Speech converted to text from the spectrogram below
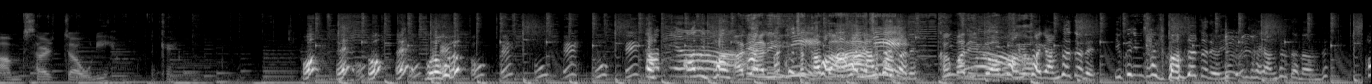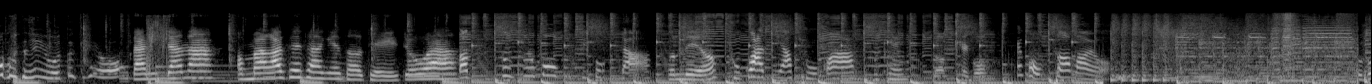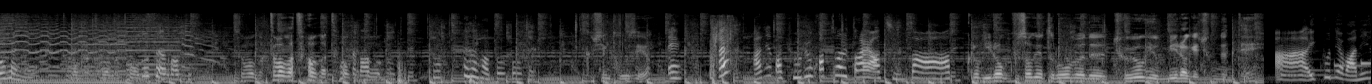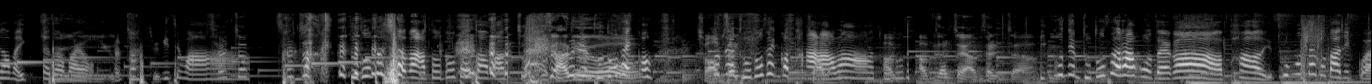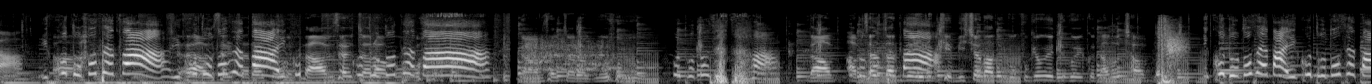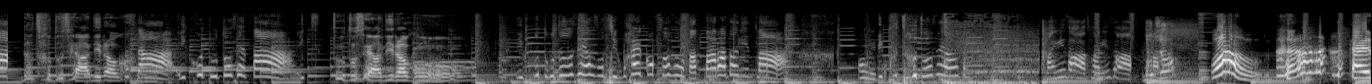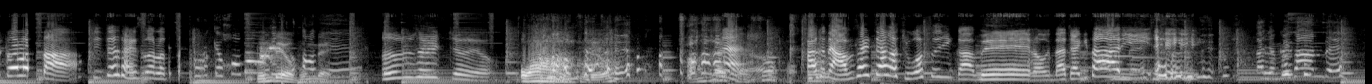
암살자 오리. 오케이. 어? 에? 어? 에? 뭐라고요? 어? 에? 어? 에? 어? 에? 아니 방 아니, 아니, 아니, 잠깐만. 아니, 암살자래. 강반이 일로 방 와보세요. 자기 암살자래. 이쿠님 자기 암살자래요. 이쿠님 자기 암살자라는데? 바보님 어떡해요? 난 있잖아. 엄마가 세상에서 제일 좋아. 나또 쓸모없지 진짜 뭔데요? 도관이야 도관 오케이. 나 캐거. 해가 없잖아요 도도새네. 도망가 도망가 도 망가. 도도새 나 도망가 도망가 도망가 나 도망가. 도도새 도도새 나 도도새 급식 도우세요? 아니 나 교류가 철자야 진짜 그럼 이런 구석에 들어오면은 조용히 은밀하게 죽는데. 아 이쿠님 아니잖아 이쿠잖아요 조용히 살짝 죽이지 마 살짝 살짝 도도 새잖아 도도새잖아 저 아니에요. 도도새인 거저 이쿠님 암살 도도새인 거다 알아 암, 도도새 암살자야 암살자. 이쿠님 도도새라고 내가 다 소문내고 다닐 거야 이쿠 아. 도도새다 이쿠 나 도도새다 암살자라고. 도도새다 나 암살자라고. 이쿠 도도새다 나 암- 암살자인데. 이렇게 미션하는 거 구경해주고 있고 나도 참. 이쿠 도도새다 이쿠 도도새다 나 도도새 아니라고. 나 이쿠 도도새다 이- 도도새 아니라고. 이쿠 도도새여서 지금 할 거 없어서 나 따라다닌다 어, 이쿠 도도새여서 장의사 장의사. 뭐죠? wow. 잘 썰었다. 진짜 잘 썰었다. 저렇게 험한 뭔데요, 걸 뭔데? 음술줘요. 와 그래요? 암살자였어? 아 근데 암살자가 죽었으니까 메롱 나자기 다리. 난 연결사한데.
